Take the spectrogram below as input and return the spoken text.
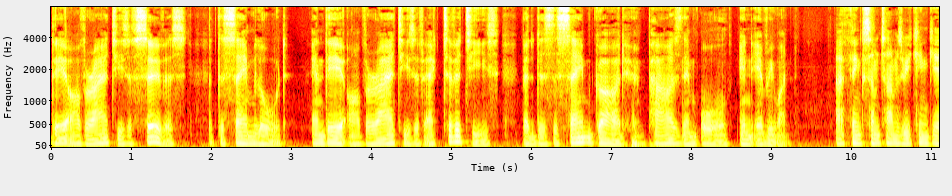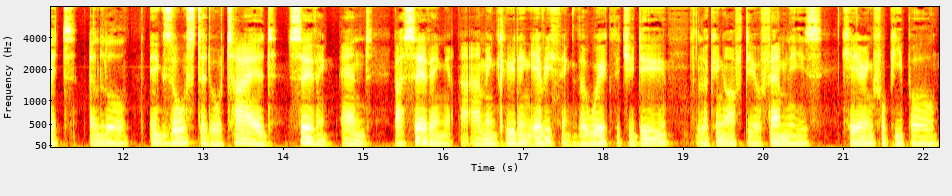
There are varieties of service, but the same Lord. And there are varieties of activities, but it is the same God who empowers them all in everyone. I think sometimes we can get a little exhausted or tired serving. And by serving, I'm including everything the work that you do, looking after your families, caring for people,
